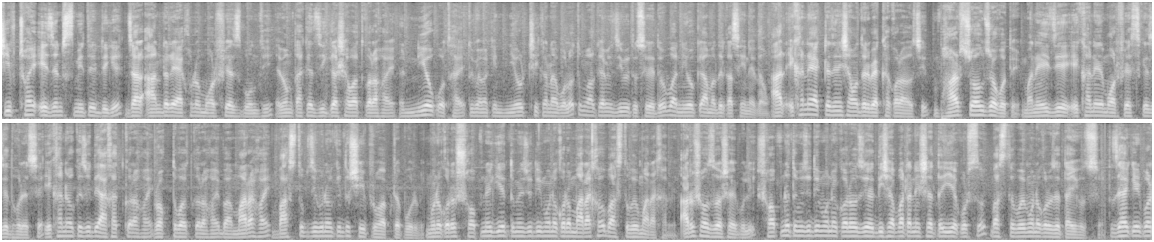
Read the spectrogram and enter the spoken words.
শিফট হয় এজেন্ট স্মিথের দিকে, যার আন্ডারে এখনও মরফিয়াস বন্দী এবং তাকে জিজ্ঞাসাবাদ করা হয়, নিও কোথায়? তুমি আমাকে নিওর ঠিকানা বলো, তোমাকে আমি জীবিত ছেড়ে দেবো বা নিওকে আমাদের কাছে এনে দাও। আর এখানে একটা জিনিস আমাদের ব্যাখ্যা করা উচিত ভার্চুয়াল জগতে মানে এই যে এখানে মরফিয়াসকে যে ধরেছে, এখানে ওকে যদি আঘাত করা হয়, রক্তপাত করা হয় বা মারা হয়, বাস্তব জীবনেও কিন্তু সেই প্রভাবটা পড়বে। মনে করো স্বপ্নে গিয়ে তুমি যদি মনে করো মারা খাও বাস্তবে মারা খাবে। আরও সহজ ভাষায় বলি, স্বপ্নে তুমি যদি মনে করো যে দিশা পাটানির সাথে ইয়ে করছ, বাস্তবে মনে করো যে তাই হচ্ছে। তো যাই এরপর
